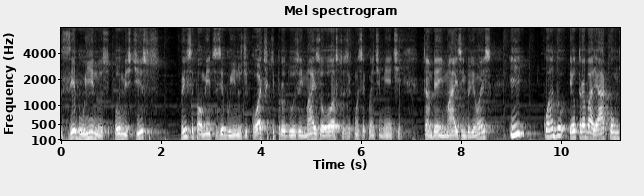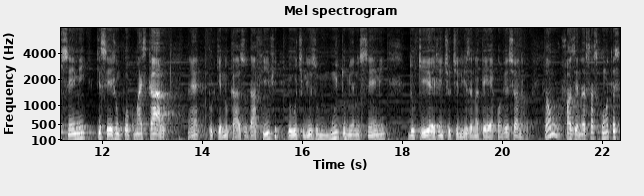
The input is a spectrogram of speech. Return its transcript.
zebuínos ou mestiços, principalmente zebuínos de corte, que produzem mais oócitos e, consequentemente, também mais embriões, e quando eu trabalhar com um sêmen que seja um pouco mais caro, né? porque no caso da FIV eu utilizo muito menos sêmen do que a gente utiliza na TE convencional. Então, fazendo essas contas,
